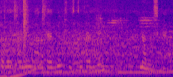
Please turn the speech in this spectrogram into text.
সবাই অনেক ভালো থাকবেন, সুস্থ থাকবেন। নমস্কার।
